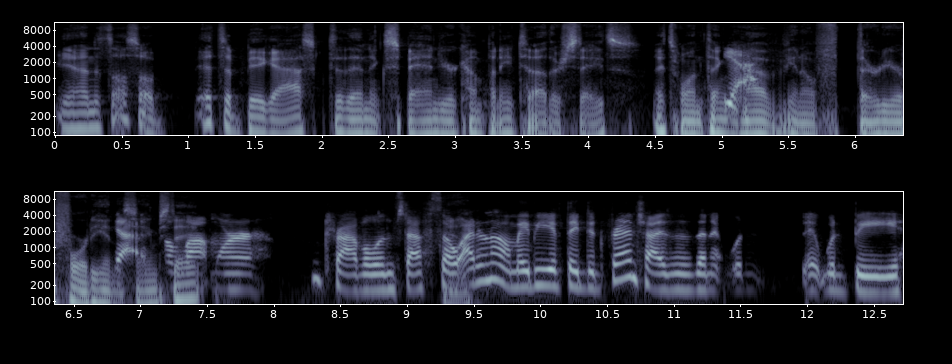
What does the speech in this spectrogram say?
Yeah, and it's also it's a big ask to then expand your company to other states. It's one thing Yeah. to have you know thirty or forty in yeah, the same state. a lot more travel and stuff. So Yeah. I don't know. Maybe if they did franchises, then it wouldn't. It would be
